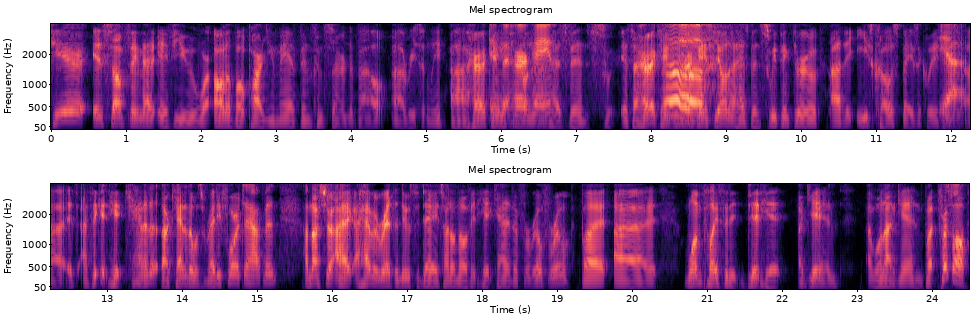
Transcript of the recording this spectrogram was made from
Here is something that if you were on a boat party, you may have been concerned about uh, recently. Uh, Hurricane Fiona hurricanes? has been. Sw- it's a hurricane. Ugh. Hurricane Fiona has been sweeping through uh, the East Coast, basically. Just, Yeah. Uh, it's. I think it hit Canada. Or Canada was ready for it to happen. I'm not sure. I, I haven't read the news today, so I don't know if it hit Canada for real, for real. But uh, one place that it did hit again. uh, Well, not again, but first of all,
